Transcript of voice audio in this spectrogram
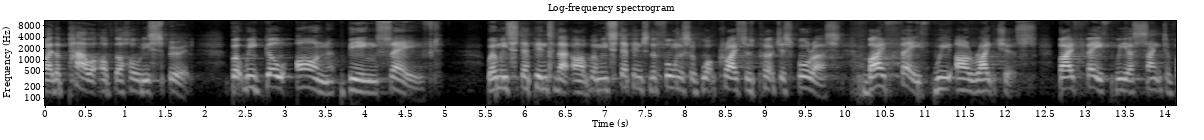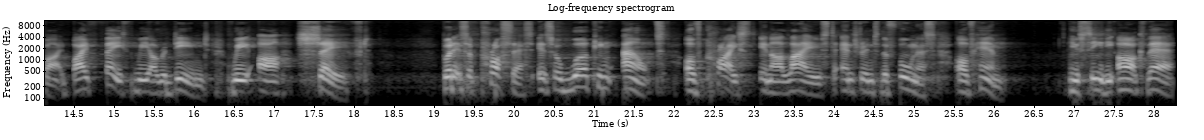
by the power of the Holy Spirit. But we go on being saved. When we step into that ark, when we step into the fullness of what Christ has purchased for us, by faith we are righteous. By faith we are sanctified. By faith we are redeemed. We are saved. But it's a process, it's a working out of Christ in our lives to enter into the fullness of Him. You see, the ark there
